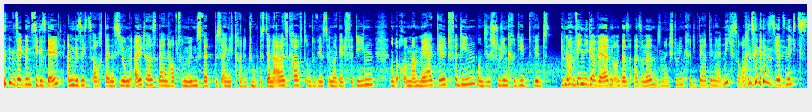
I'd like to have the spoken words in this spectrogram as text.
sehr günstiges Geld. Angesichts auch deines jungen Alters, dein Hauptvermögenswert bist eigentlich gerade du. Bist deine Arbeitskraft und du wirst immer Geld verdienen und auch immer mehr Geld verdienen. Und dieser Studienkredit wird immer weniger werden und das, also ne, mein Studienkredit wäre den halt nicht so. Also das ist jetzt nichts,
